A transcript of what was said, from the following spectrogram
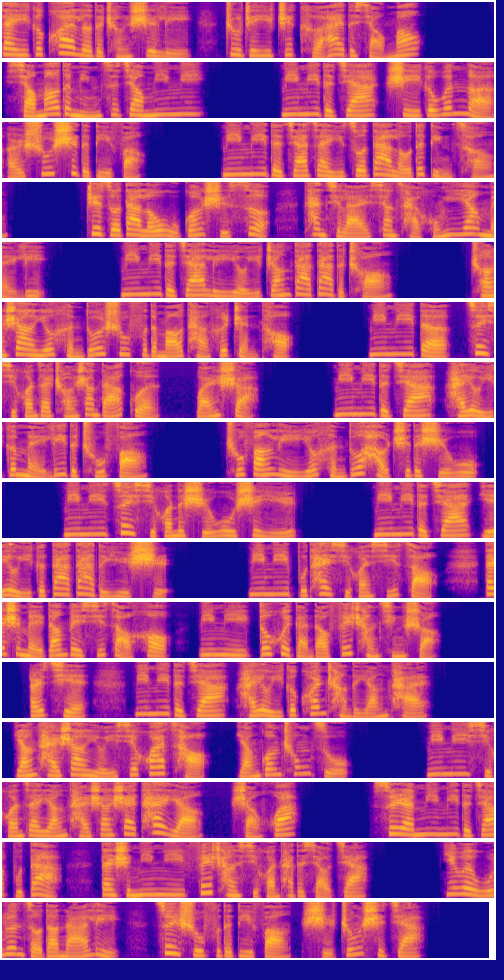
在一个快乐的城市里，住着一只可爱的小猫。小猫的名字叫咪咪。咪咪的家是一个温暖而舒适的地方。咪咪的家在一座大楼的顶层。这座大楼五光十色，看起来像彩虹一样美丽。咪咪的家里有一张大大的床，床上有很多舒服的毛毯和枕头。咪咪的最喜欢在床上打滚玩耍。咪咪的家还有一个美丽的厨房，厨房里有很多好吃的食物。咪咪最喜欢的食物是鱼。咪咪的家也有一个大大的浴室。咪咪不太喜欢洗澡，但是每当被洗澡后，咪咪都会感到非常清爽。而且，咪咪的家还有一个宽敞的阳台，阳台上有一些花草，阳光充足。咪咪喜欢在阳台上晒太阳、赏花。虽然咪咪的家不大，但是咪咪非常喜欢它的小家。因为无论走到哪里，最舒服的地方始终是家。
